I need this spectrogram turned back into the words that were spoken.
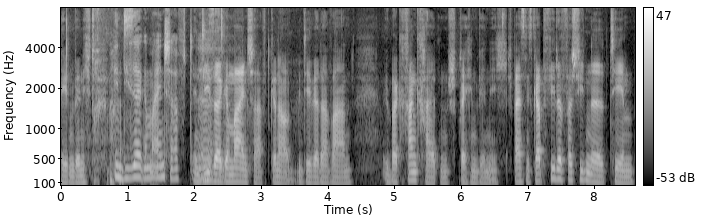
reden wir nicht drüber. In dieser Gemeinschaft. In äh, dieser Gemeinschaft, genau, mit der wir da waren. Über Krankheiten sprechen wir nicht. Ich weiß nicht, es gab viele verschiedene Themen.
